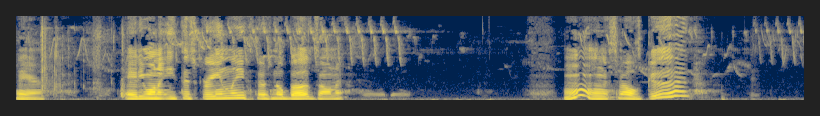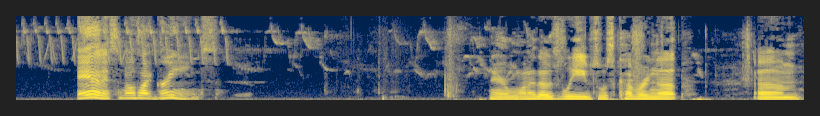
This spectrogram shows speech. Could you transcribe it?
There. Hey, do you want to eat this green leaf? There's no bugs on it. Mmm, it smells good. And it smells like greens. There, one of those leaves was covering up um,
